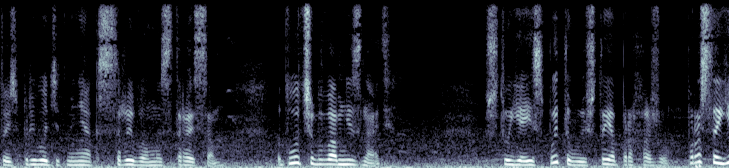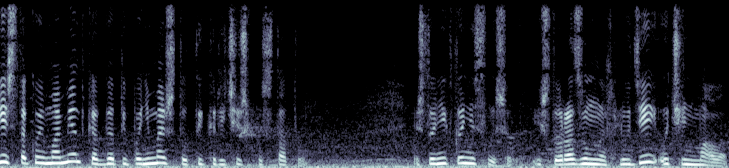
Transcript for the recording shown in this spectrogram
то есть приводит меня к срывам и стрессам. Вот лучше бы вам не знать, что я испытываю, что я прохожу. Просто есть такой момент, когда ты понимаешь, что ты кричишь в пустоту. И что никто не слышит. И что разумных людей очень мало.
